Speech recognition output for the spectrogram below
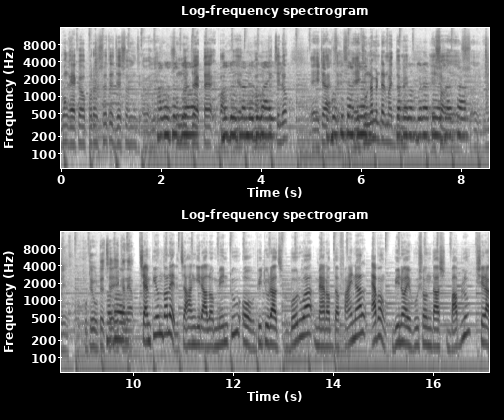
এবং একে অপরের সাথে যে সৌন্দর্য একটা ছিল এটা এই টুর্নামেন্টের মাধ্যমে ফুটে উঠেছে এখানে। চ্যাম্পিয়ন দলের জাহাঙ্গীর আলম মিন্টু ও Bituraj Barua man of the final এবং বিনয় ভূষণ দাস বাবলু সেরা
